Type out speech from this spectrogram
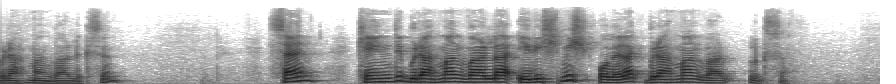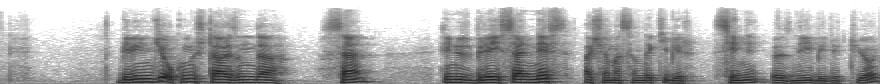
Brahman varlıksın. Sen kendi Brahman varlığa erişmiş olarak Brahman varlıksın. Birinci okunuş tarzında sen henüz bireysel nefs aşamasındaki bir seni, özneyi belirtiyor.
